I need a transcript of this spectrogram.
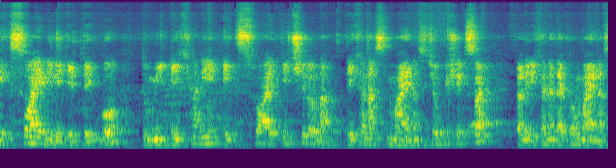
এক্স ওয়াই রিলেটেড দেখব। তুমি এখানে এক্স ওয়াই কি ছিল না? এখানে আছে মাইনাস চব্বিশ এক্স ওয়াই তাহলে এখানে দেখো মাইনাস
